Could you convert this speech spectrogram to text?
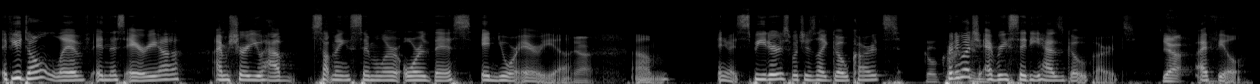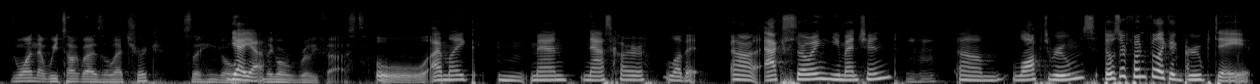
If you don't live in this area, I'm sure you have something similar or this in your area. Yeah. Um, anyway, speeders, which is like go karts. Go karts. Pretty much in- every city has go karts. Yeah. I feel. The one that we talk about is electric, so they can go. Yeah, yeah. They go really fast. Oh, I'm like, man, NASCAR, love it. Uh, axe throwing, you mentioned. Mm-hmm. Um, locked rooms. Those are fun for like a group date,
